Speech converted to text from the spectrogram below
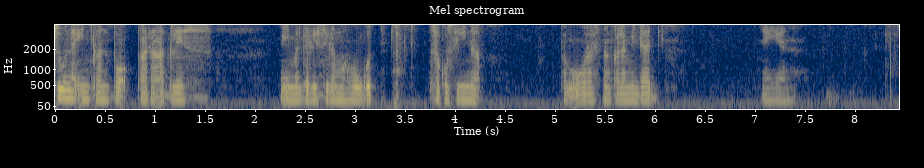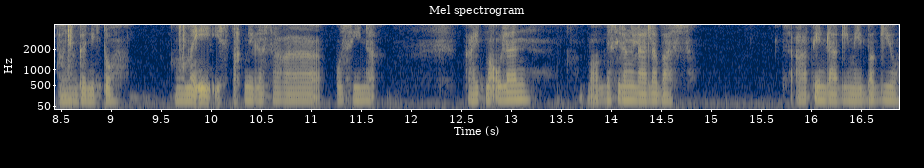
tuna in can po para at least may madali silang mahugot sa kusina pag oras ng kalamidad. Ayan. Mga ganito. Mga mai-stack nila sa kusina. Kahit maulan, huwag na silang lalabas. Sa atin, lagi may bagyo.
